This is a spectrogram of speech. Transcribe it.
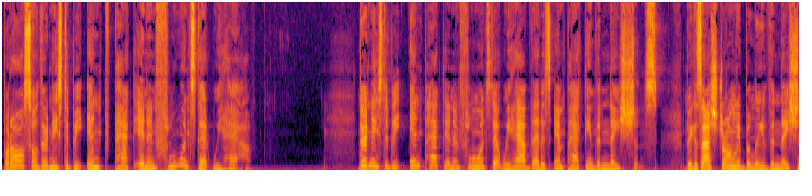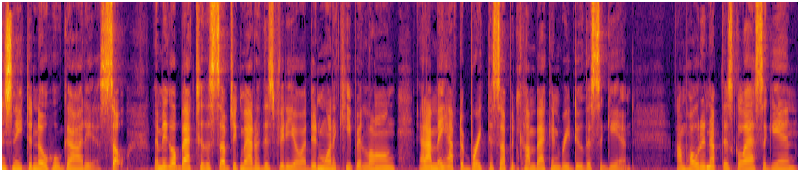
but also there needs to be impact and influence that we have. There needs to be impact and influence that we have that is impacting the nations because I strongly believe the nations need to know who God is. So, let me go back to the subject matter of this video. I didn't want to keep it long, and I may have to break this up and come back and redo this again. I'm holding up this glass again.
